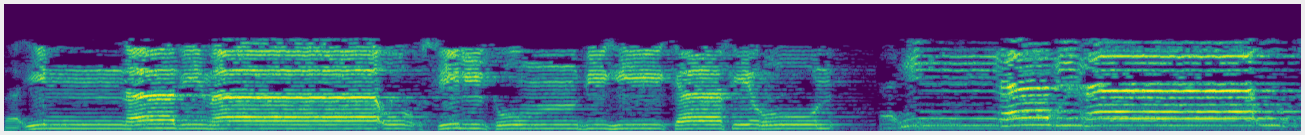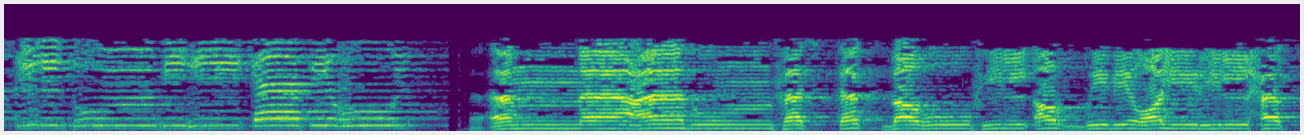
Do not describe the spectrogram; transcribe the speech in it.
فإنا آمنا بما أرسلتم به كافرون فإنا بما أرسلتم به كافرون فأما عاد فاستكبروا في الأرض بغير الحق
